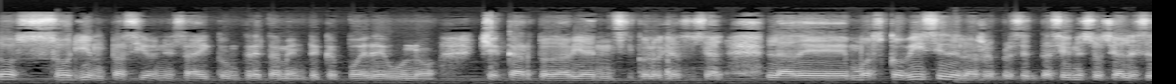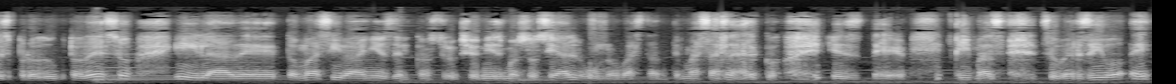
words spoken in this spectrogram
dos orientaciones hay concretamente que puede uno checar todavía en psicología social. La de Moscovici de las representaciones sociales es producto de eso y la de Tomás Ibáñez del construccionismo social, uno bastante más a largo este, y más subversivo, eh,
